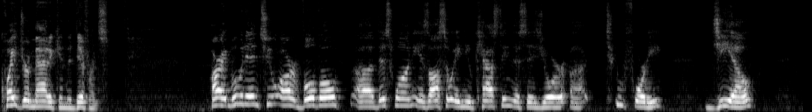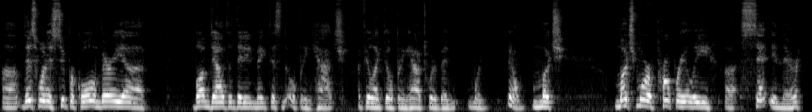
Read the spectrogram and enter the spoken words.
quite dramatic in the difference. All right, moving into our Volvo. Uh, this one is also a new casting. This is your uh, 240 GL. Uh, this one is super cool. I'm very uh, bummed out that they didn't make this an opening hatch. I feel like the opening hatch would have been, you know, much, much more appropriately uh, set in there.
